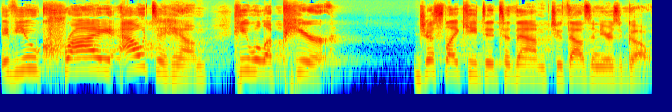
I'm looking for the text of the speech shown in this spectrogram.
If you cry out to Him, He will appear just like He did to them 2,000 years ago.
